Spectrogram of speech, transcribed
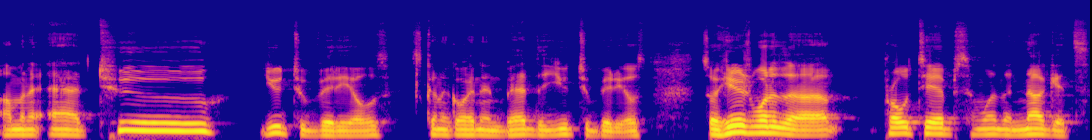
I'm going to add two YouTube videos. It's going to go ahead and embed the YouTube videos. So here's one of the pro tips, one of the nuggets.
